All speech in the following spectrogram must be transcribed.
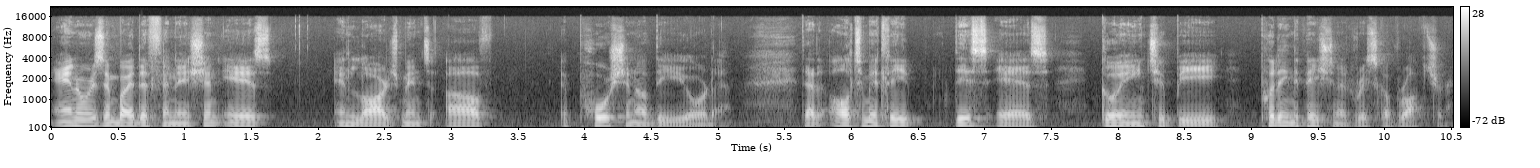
Aneurysm by definition is enlargement of a portion of the aorta that ultimately this is going to be putting the patient at risk of rupture.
